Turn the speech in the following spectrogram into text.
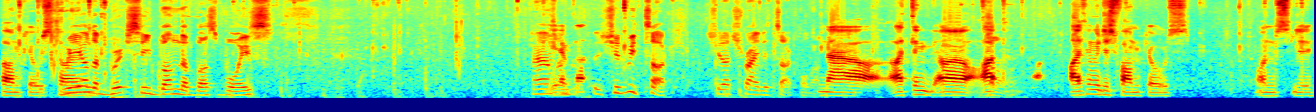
farm kills time. We are the Brixie Blunderbuss boys. Um, Yeah, but- should we tuck? Should I try to tuck? Hold on. Nah, I think uh, I, Oh. I think we just farm kills. Honestly,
